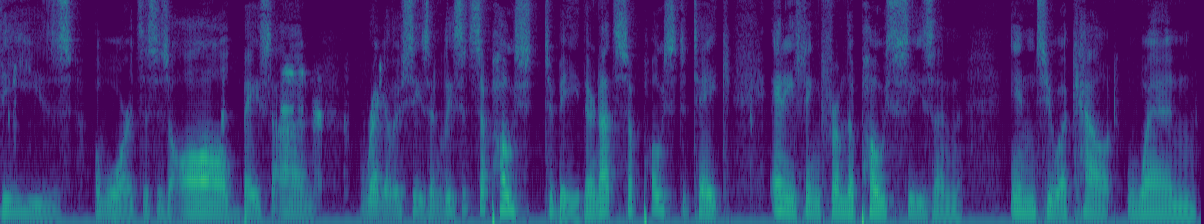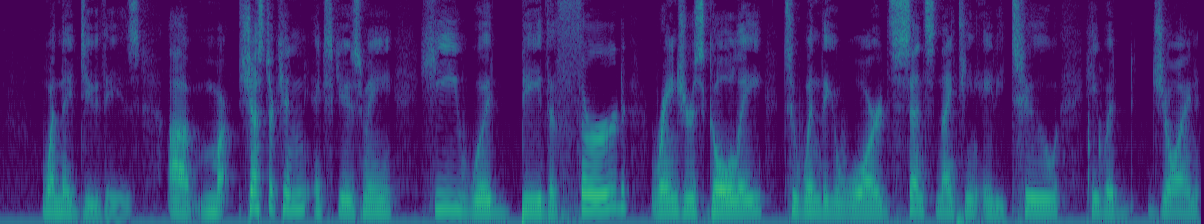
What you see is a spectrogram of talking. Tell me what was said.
these awards. This is all based on regular season. At least it's supposed to be. They're not supposed to take anything from the postseason into account when when they do these. Uh, Mar- excuse me, he would be the third Rangers goalie to win the award since 1982. He would join.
